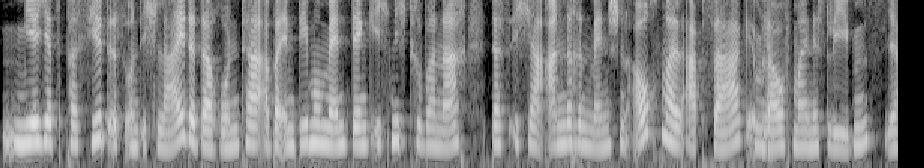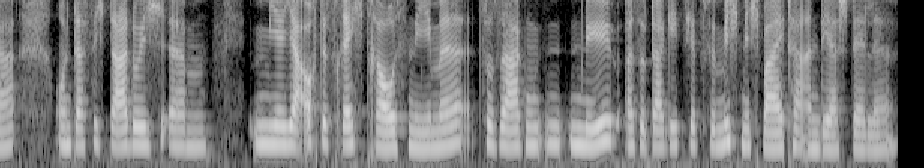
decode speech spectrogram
mir jetzt passiert ist und ich leide darunter, aber in dem Moment denke ich nicht drüber nach, dass ich ja anderen Menschen auch mal absag im ja. Lauf meines Lebens, ja, und dass ich dadurch ähm, mir ja auch das Recht rausnehme, zu sagen, nee, also da geht es jetzt für mich nicht weiter an der Stelle.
